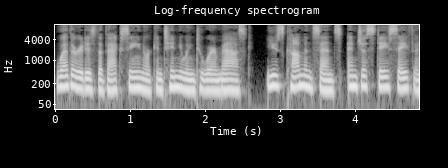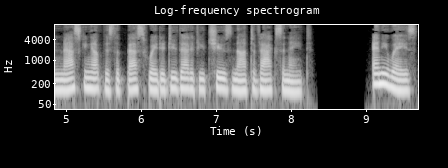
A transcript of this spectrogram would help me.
whether it is the vaccine or continuing to wear mask. Use common sense and just stay safe and masking up is the best way to do that if you choose not to vaccinate. Anyways,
